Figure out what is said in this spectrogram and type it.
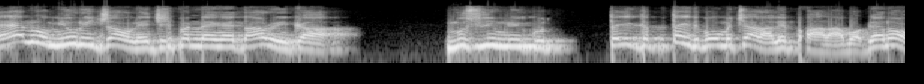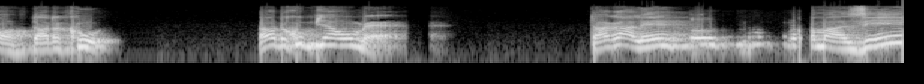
အဲ့လိုမျိုးတွေကြောင့်လေဂျပန်နိုင်ငံသားတွေကမွတ်စလင်တွေကိုတိတ်တိတ်တဘောမကြတာလည်းပါလာပေါ့ဗျာနော်ဒါတစ်ခုနောက်တစ်ခုပြောင်းအောင်မယ်ဒါကလေအမဈေး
